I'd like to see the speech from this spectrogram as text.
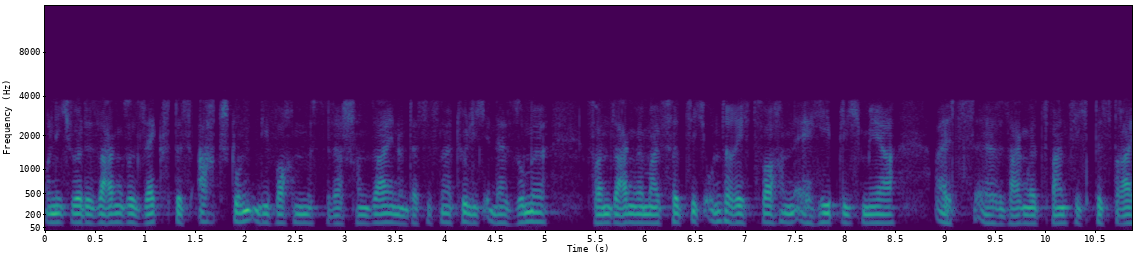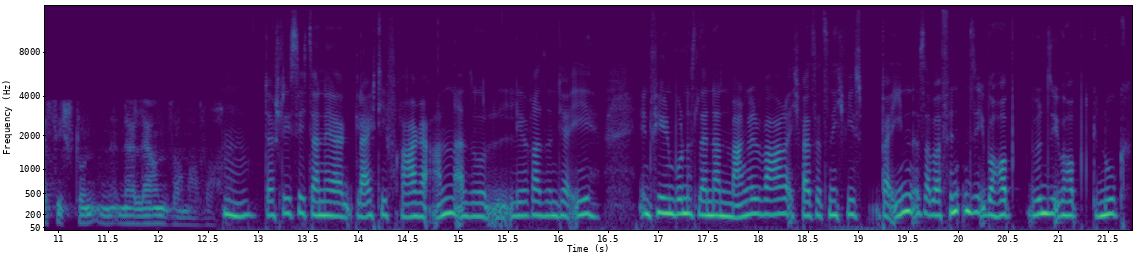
Und ich würde sagen, so sechs bis acht Stunden die Woche müsste das schon sein. Und das ist natürlich in der Summe von, sagen wir mal, 40 Unterrichtswochen erheblich mehr als, äh, sagen wir, 20 bis 30 Stunden in der Lernsommerwoche. Mhm. Da schließt sich dann ja gleich die Frage an. Also Lehrer sind ja eh in vielen Bundesländern Mangelware. Ich weiß jetzt nicht, wie es bei Ihnen ist, aber finden Sie überhaupt, würden Sie überhaupt genug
